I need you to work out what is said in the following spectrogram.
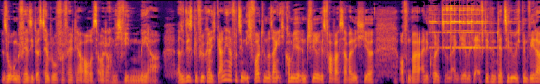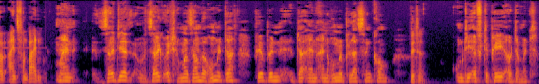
So ungefähr sieht das Tempelhofer Feld ja aus, aber doch nicht wie ein Meer. Also dieses Gefühl kann ich gar nicht nachvollziehen. Ich wollte nur sagen, ich komme hier in schwieriges Fahrwasser, weil ich hier offenbar eine Koalition eingehe mit der FDP und der CDU. Ich bin weder eins von beiden. Mein, seid ihr, soll ich euch mal sagen, warum ich dafür bin, da ein, ein Rummelplatz hinkommen? Bitte. Um die FDP auch damit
